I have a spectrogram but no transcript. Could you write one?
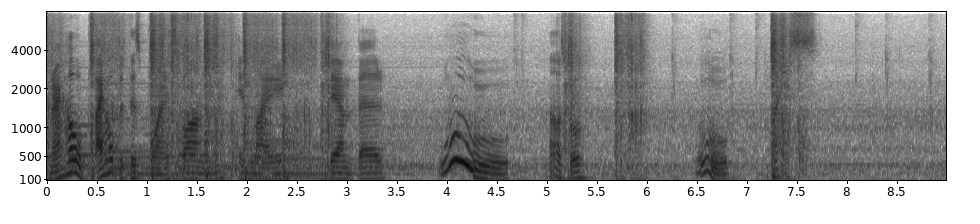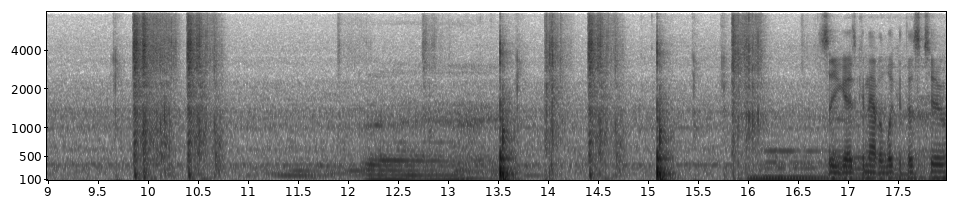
And I hope, I hope at this point I spawn in my damn bed. Ooh! That was cool. Ooh, nice. So you guys can have a look at this too.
